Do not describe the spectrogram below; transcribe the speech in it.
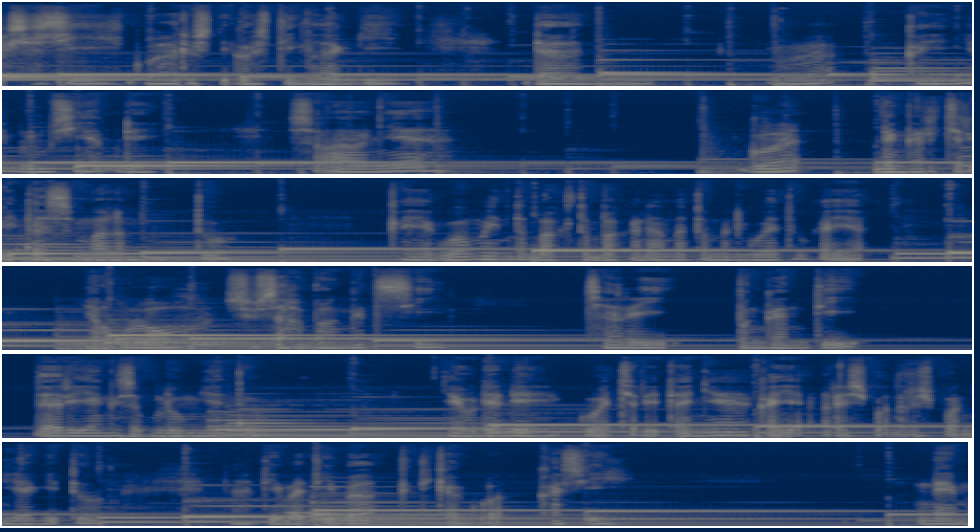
masa sih gue harus di ghosting lagi? Dan gue kayaknya belum siap deh. Soalnya gue dengar cerita semalam tuh kayak gue main tebak-tebakan sama temen gue tuh kayak ya Allah susah banget sih cari pengganti dari yang sebelumnya tuh. Ya udah deh gue ceritanya kayak respon-respon dia gitu. Nah tiba-tiba ketika gue kasih name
